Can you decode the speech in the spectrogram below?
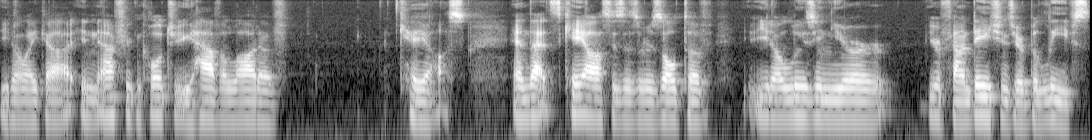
You know, like uh, in African culture, you have a lot of chaos, and that's chaos is as a result of you know losing your your foundations, your beliefs,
